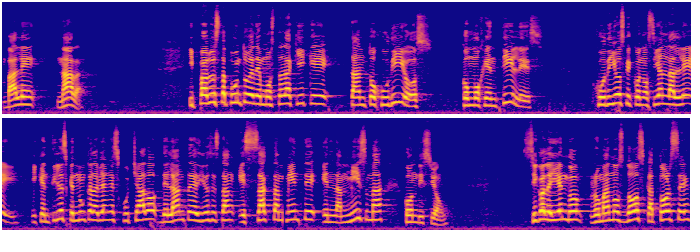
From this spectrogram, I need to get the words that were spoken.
vale nada. Y Pablo está a punto de demostrar aquí que tanto judíos como gentiles judíos que conocían la ley y gentiles que nunca la habían escuchado, delante de Dios están exactamente en la misma condición. Sigo leyendo Romanos 2, 14.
